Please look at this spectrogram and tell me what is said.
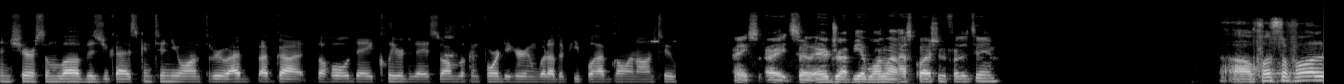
and share some love as you guys continue on through. I've, I've got the whole day clear today, so I'm looking forward to hearing what other people have going on too. Nice. All right. So airdrop, you have one last question for the team? Uh, first of all,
